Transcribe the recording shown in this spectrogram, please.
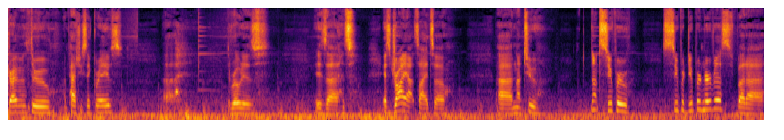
driving through Apache-Sitgreaves. Uh, the road is is uh, it's it's dry outside, so uh, not too not super super duper nervous, but uh,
